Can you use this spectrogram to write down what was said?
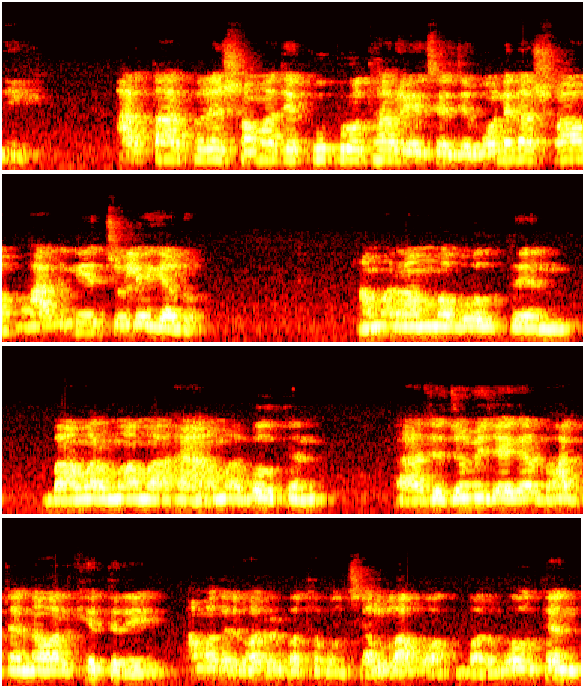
নেই। আর তারপরে সমাজে কুপ্রথা রয়েছে যে বোনেরা সব ভাগ নিয়ে চলে গেল। আমার আম্মা বলতেন বা আমার মামা হ্যাঁ আমার বলতেন যে জমি জায়গার ভাগটা নেওয়ার ক্ষেত্রে আমাদের ঘরের কথা বলছি, আল্লাহ আকবর, বলতেন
